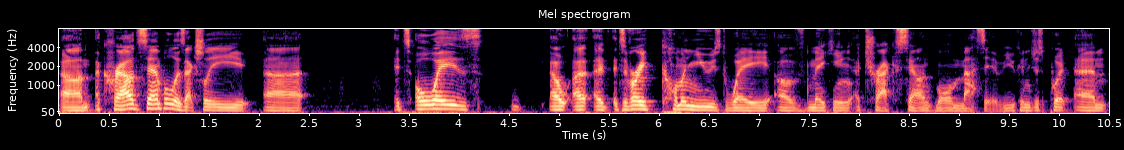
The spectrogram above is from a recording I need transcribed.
Um, a crowd sample is actually uh, it's always a, a, it's a very common used way of making a track sound more massive. You can just put um,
